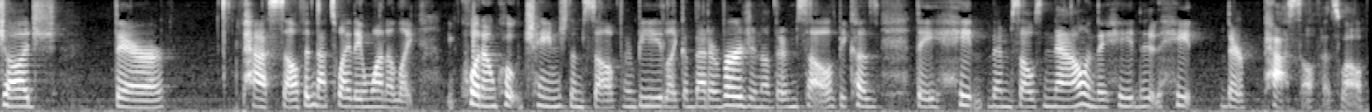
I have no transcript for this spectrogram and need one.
judge their past self and that's why they want to like quote unquote change themselves or be like a better version of themselves because they hate themselves now and they hate hate their past self as well.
